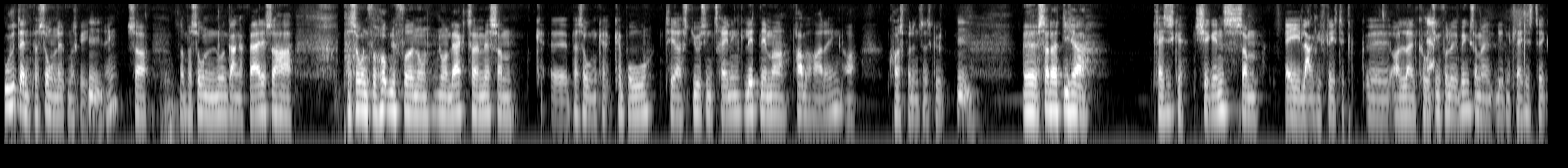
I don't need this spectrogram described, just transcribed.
uddanne personen lidt måske, Mm. ikke? Så når personen nu engang er færdig, så har personen forhåbentlig fået nogle, nogle værktøjer med, som øh, personen kan, kan bruge til at styre sin træning lidt nemmere fremadrettet, ikke? og kost for den sags skyld. Mm. Øh, så er der de her klassiske check-ins, som er i langt de fleste øh, online coaching forløb, ikke? som er lidt en klassisk ting.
